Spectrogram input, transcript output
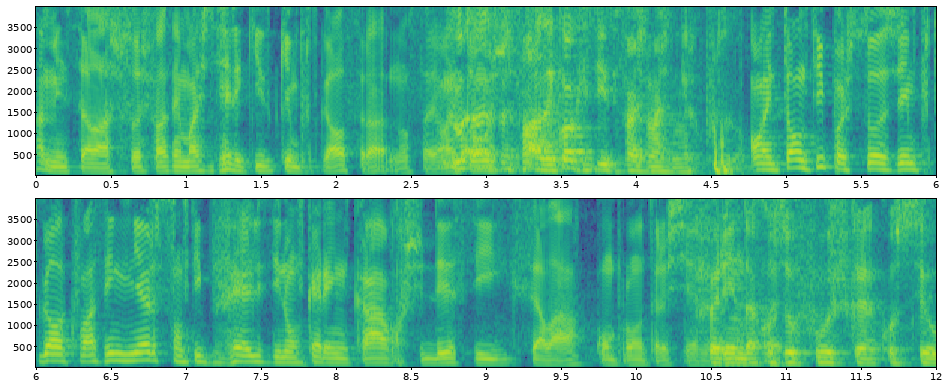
ah, mim, sei lá, as pessoas fazem mais dinheiro aqui do que em Portugal, será? Não sei. Ou Mas então, as pessoas fazem, qualquer sítio faz mais dinheiro que Portugal. Ou então, tipo, as pessoas em Portugal que fazem dinheiro são tipo velhos e não querem carros desse e, sei lá, compram outras cenas. Preferem andar com o seu Fusca, com o seu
